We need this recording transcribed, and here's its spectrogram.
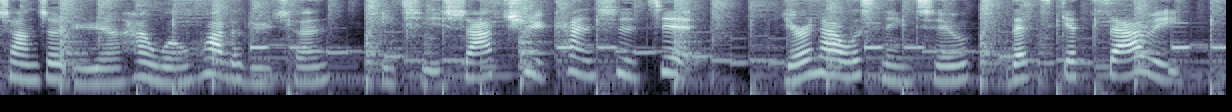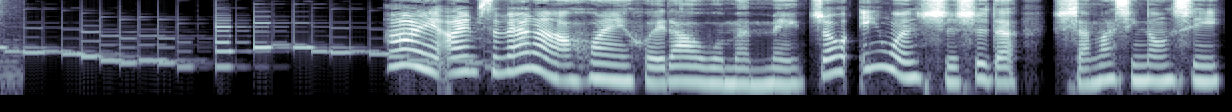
上这语言和文化的旅程，一起杀去看世界。You're now listening to Let's Get Savvy. Hi, I'm Savannah. 欢迎回到我们每周英文时事的什么新东西？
